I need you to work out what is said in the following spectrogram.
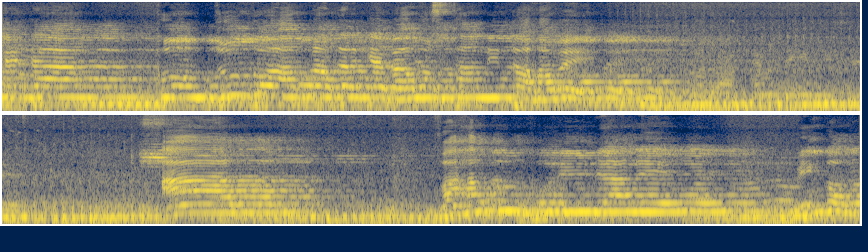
সেটা খুব দ্রুত আপনাদেরকে ব্যবস্থা নিতে হবে আর বাহাদুরপুর ইউনিয়নে বিগত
